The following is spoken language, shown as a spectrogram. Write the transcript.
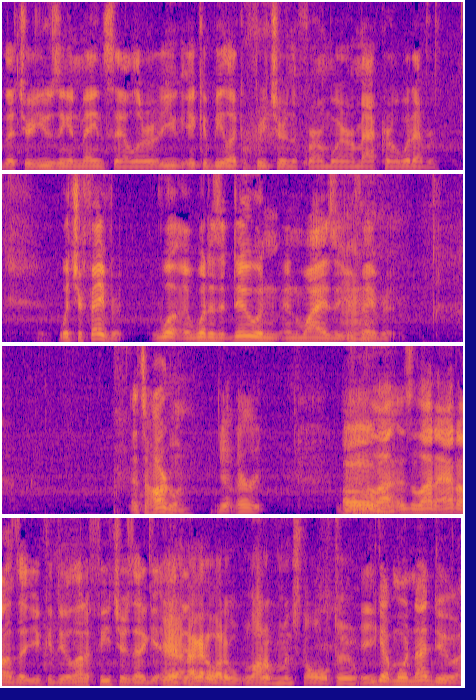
that you're using in Mainsail, or you, it could be like a feature in the firmware or macro, whatever. What's your favorite? What what does it do, and, and why is it your Mm. favorite? That's a hard one. yeah very There's, a Um, lot, there's a lot of add-ons that you could do, a lot of features that get added. yeah added. and i got a lot of a lot of them installed too yeah, you got more than I do. I,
